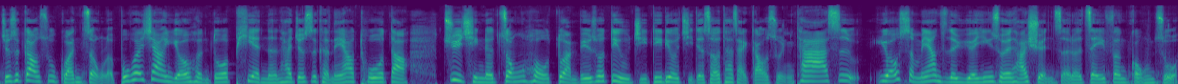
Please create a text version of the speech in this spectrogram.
就是告诉观众了，不会像有很多片呢，他就是可能要拖到剧情的中后段，比如说第五集、第六集的时候，他才告诉你他是有什么样子的原因，所以他选择了这一份工作，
